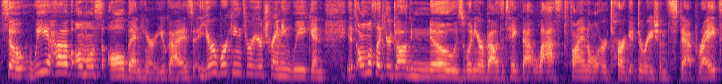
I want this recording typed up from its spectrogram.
So, we have almost all been here, you guys. You're working through your training week, and it's almost like your dog knows when you're about to take that last final or target duration step, right?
